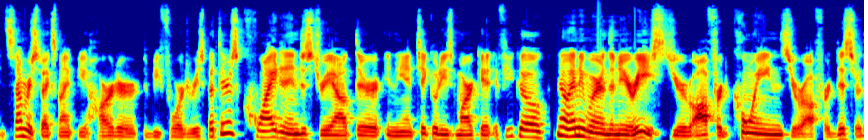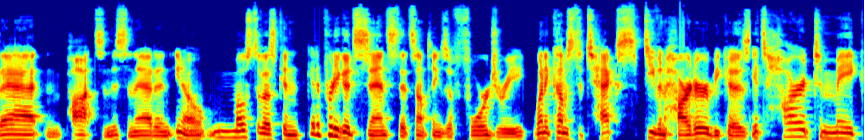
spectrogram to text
in some respects might be harder to be forgeries but there's quite an industry out there in the antiquities market. If you go you know anywhere in the near east you're offered coins you're offered this or that and pots and this and that and you know most of us can get a pretty good sense that something's a forgery. When it comes to texts it's even harder because it's hard to make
